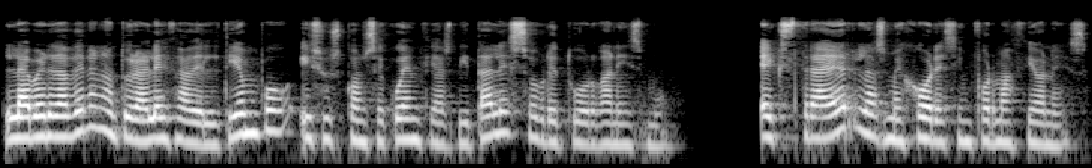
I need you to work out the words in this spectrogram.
la verdadera naturaleza del tiempo y sus consecuencias vitales sobre tu organismo. Extraer las mejores informaciones.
